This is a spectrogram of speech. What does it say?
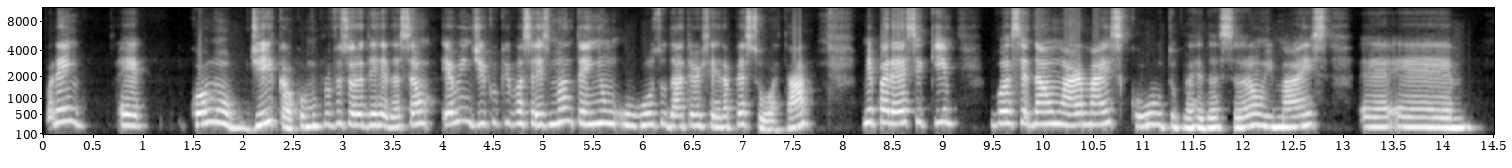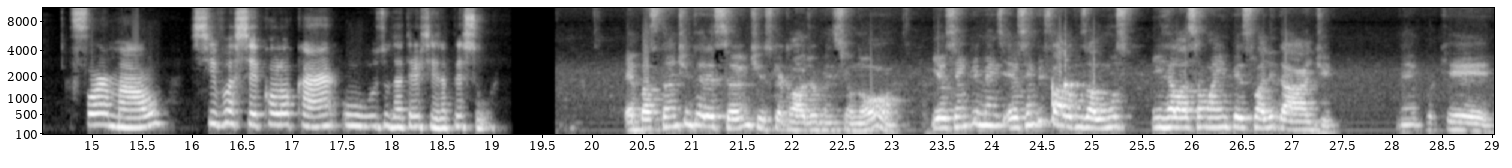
Porém, é, como dica, como professora de redação, eu indico que vocês mantenham o uso da terceira pessoa, tá? Me parece que você dá um ar mais culto para a redação e mais é, é, formal se você colocar o uso da terceira pessoa. É bastante interessante isso que a Cláudia mencionou, e eu sempre, eu sempre falo com os alunos em relação à impessoalidade, né, porque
